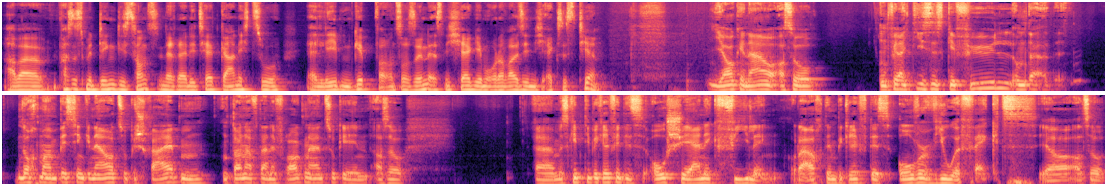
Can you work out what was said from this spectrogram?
Aber was ist mit Dingen, die es sonst in der Realität gar nicht zu erleben gibt, weil unsere Sinne es nicht hergeben oder weil sie nicht existieren? Ja, genau. Also, und vielleicht dieses Gefühl, um da noch mal ein bisschen genauer zu beschreiben und dann auf deine Fragen einzugehen. Also, ähm, es gibt die Begriffe des Oceanic Feeling oder auch den Begriff des Overview-Effekts. Ja, also,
